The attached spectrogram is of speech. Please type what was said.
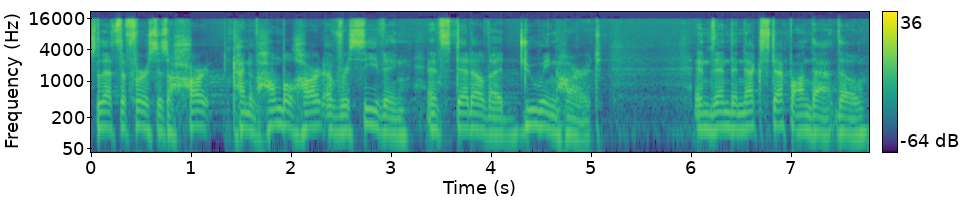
So that's the first is a heart, kind of humble heart of receiving instead of a doing heart. And then the next step on that, though,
